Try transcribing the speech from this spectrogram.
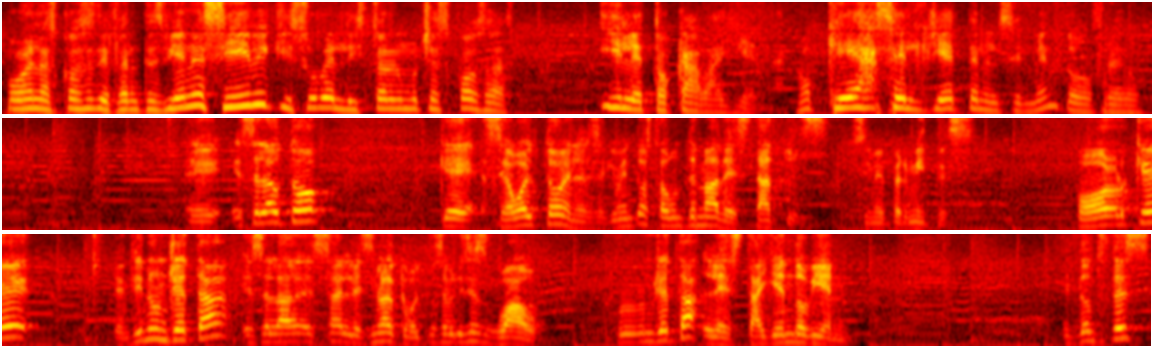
ponen las cosas diferentes. Viene Civic y sube el listón en muchas cosas. Y le tocaba a Jetta, ¿no? ¿Qué hace el Jetta en el segmento, Fredo? Eh, es el auto que se ha vuelto en el segmento hasta un tema de estatus, si me permites. Porque tiene un Jetta es el, es el que volteas a ver y dices, wow, un Jetta le está yendo bien. Entonces,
